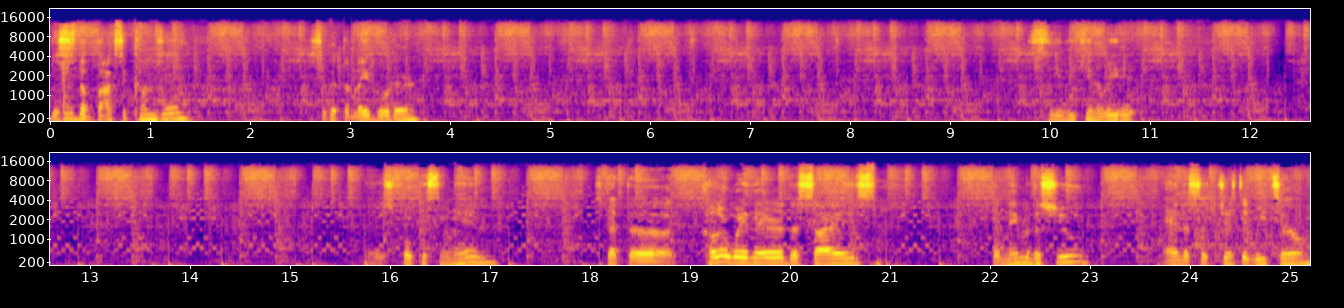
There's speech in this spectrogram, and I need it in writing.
this is the box it comes in. Let's look at the label there. See if we can read it. It's focusing in. It's got the colorway there, the size, the name of the shoe, and the suggested retail.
